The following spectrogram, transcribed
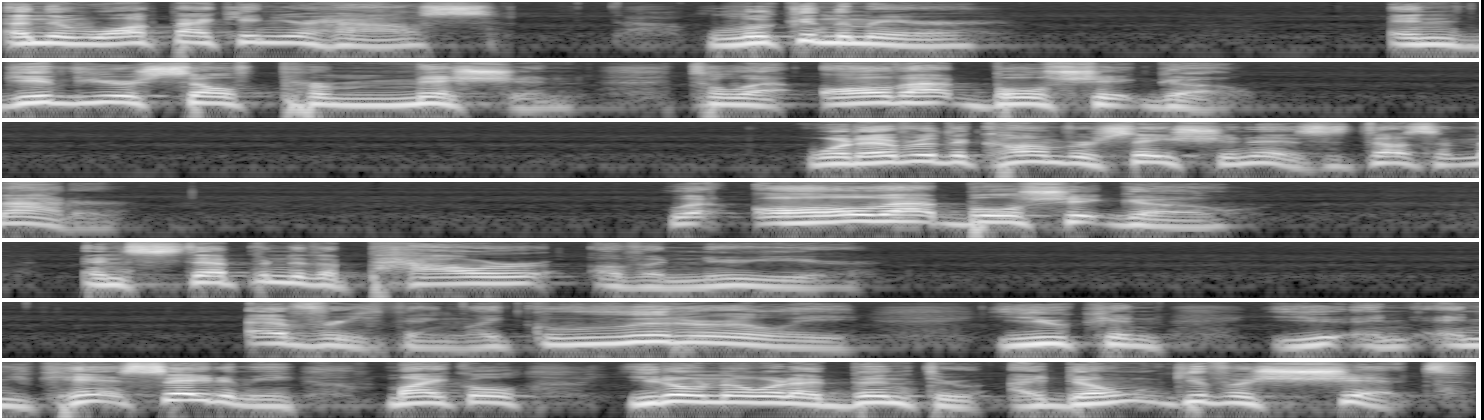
And then walk back in your house, look in the mirror, and give yourself permission to let all that bullshit go. Whatever the conversation is, it doesn't matter. Let all that bullshit go and step into the power of a new year. Everything, like literally, you can, you, and, and you can't say to me, Michael, you don't know what I've been through. I don't give a shit.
